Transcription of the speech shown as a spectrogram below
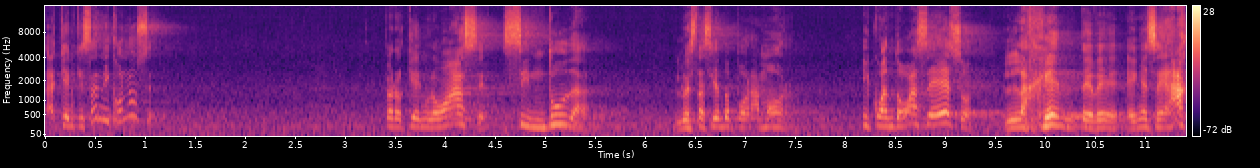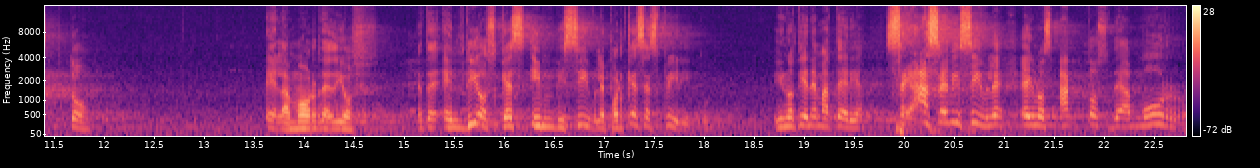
a quien quizás ni conoce. Pero quien lo hace, sin duda, lo está haciendo por amor. Y cuando hace eso, la gente ve en ese acto el amor de Dios. el Dios que es invisible, porque es espíritu y no tiene materia, se hace visible en los actos de amor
